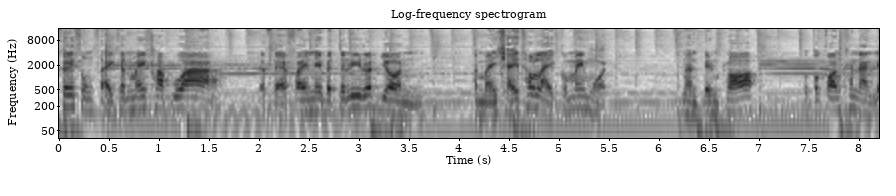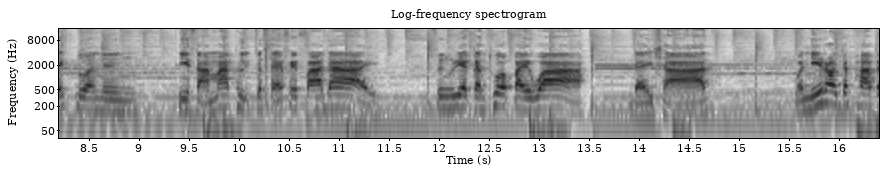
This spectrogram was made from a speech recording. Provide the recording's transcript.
เคยสงสัยกันไหมครับว่ากระแสไฟในแบตเตอรี่รถยนต์ทำไมใช้เท่าไหร่ก็ไม่หมด นั่นเป็นเพราะอุปกรณ์ขนาดเล็กตัวหนึ่งที่สามารถผลิตกระแสไฟฟ้าได้ ซึ่งเรียกกันทั่วไปว่าไดชาร์จวันนี้เราจะพาไป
